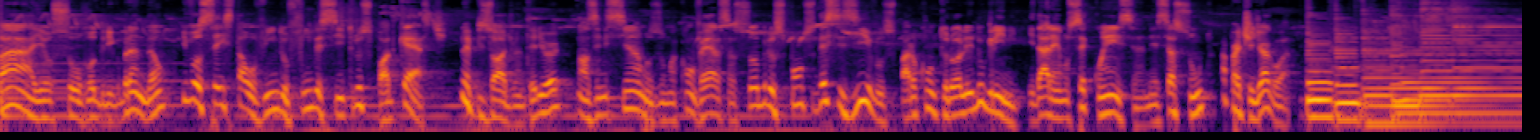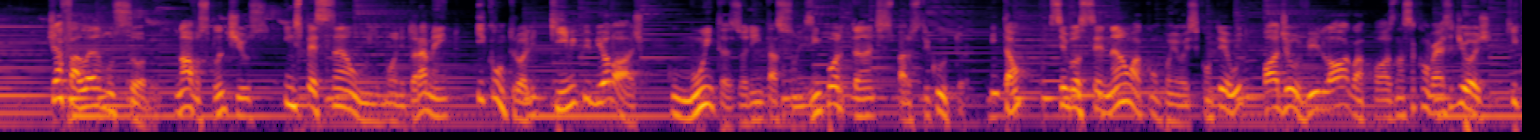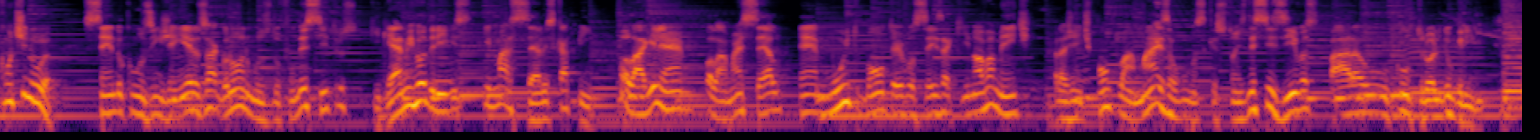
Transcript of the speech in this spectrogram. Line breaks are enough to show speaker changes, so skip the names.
Olá, eu sou Rodrigo Brandão e você está ouvindo o Fundecitrus Podcast. No episódio anterior, nós iniciamos uma conversa sobre os pontos decisivos para o controle do greening e daremos sequência nesse assunto a partir de agora. Já falamos sobre novos plantios, inspeção e monitoramento e controle químico e biológico, com muitas orientações importantes para o citricultor. Então, se você não acompanhou esse conteúdo, pode ouvir logo após nossa conversa de hoje, que continua, sendo com os engenheiros agrônomos do Fundecitrus, Guilherme Rodrigues e Marcelo Escapim. Olá, Guilherme. Olá, Marcelo. É muito bom ter vocês aqui novamente para a gente pontuar mais algumas questões decisivas para o controle do green.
